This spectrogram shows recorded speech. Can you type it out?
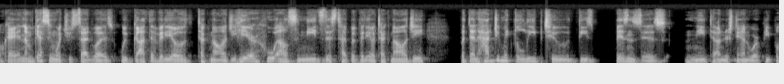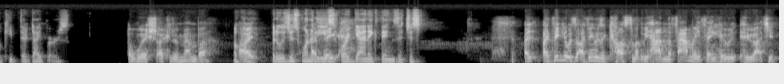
Okay. And I'm guessing what you said was we've got the video technology here. Who else needs this type of video technology? But then how did you make the leap to these businesses need to understand where people keep their diapers? I wish I could remember. Okay. I, but it was just one of I these think, organic things that just I, I, think it was I think it was a customer that we had in the family thing who who actually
